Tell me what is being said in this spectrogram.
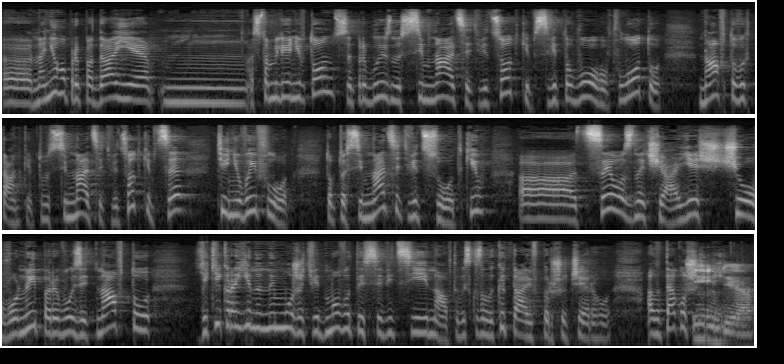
е, на нього припадає м, 100 мільйонів тонн. Це приблизно 17% світового флоту нафтових танків. Тобто 17% – це тіньовий флот. Тобто 17% е, це означає, що вони перевозять нафту. Які країни не можуть відмовитися від цієї нафти? Ви сказали Китай в першу чергу, але також Індія.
